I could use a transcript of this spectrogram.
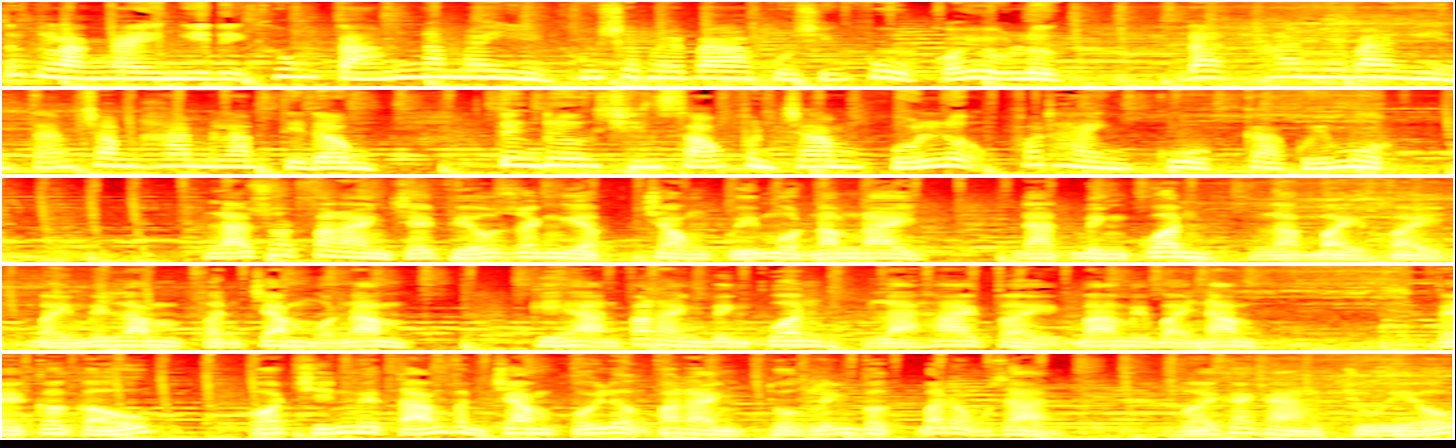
tức là ngày Nghị định 08 năm 2023 của Chính phủ có hiệu lực, đạt 23.825 tỷ đồng, tương đương 96% khối lượng phát hành của cả quý 1. Lãi suất phát hành trái phiếu doanh nghiệp trong quý 1 năm nay đạt bình quân là 7,75% một năm, kỳ hạn phát hành bình quân là 2,37 năm. Về cơ cấu, có 98% khối lượng phát hành thuộc lĩnh vực bất động sản, với khách hàng chủ yếu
